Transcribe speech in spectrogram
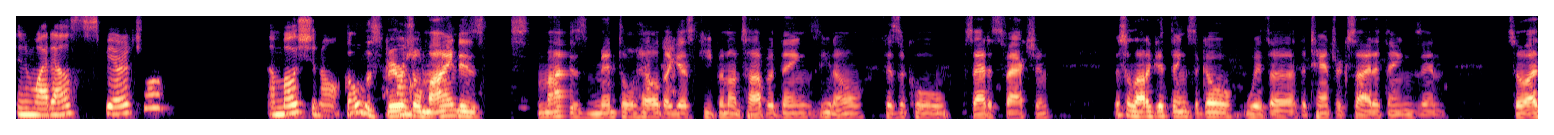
and what else? Spiritual, emotional. Soul is spiritual. Mind is mind is mental health. I guess keeping on top of things. You know, physical satisfaction there's a lot of good things to go with uh, the tantric side of things and so I,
